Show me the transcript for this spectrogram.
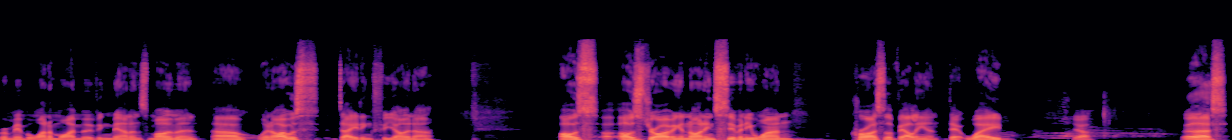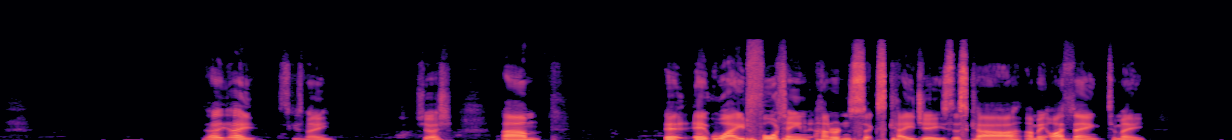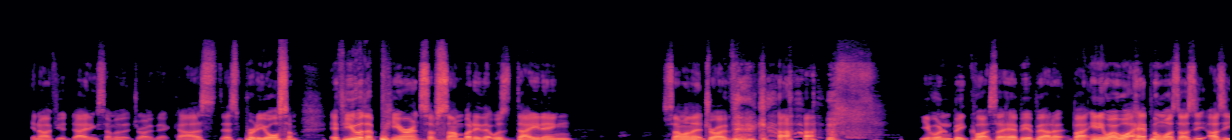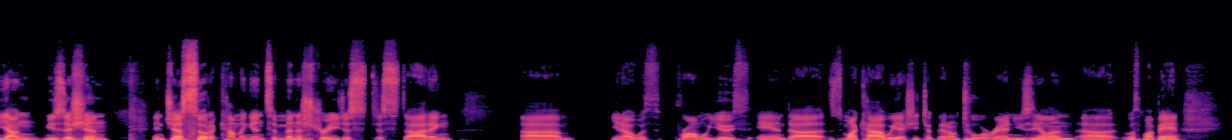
remember one of my moving mountains moment uh, when I was dating Fiona. I was I was driving a 1971 Chrysler Valiant that weighed, yeah, look at this. Hey, hey, excuse me, shush. Um, it, it weighed 1,406 kgs. This car. I mean, I think to me, you know, if you're dating someone that drove that car, that's, that's pretty awesome. If you were the parents of somebody that was dating someone that drove that car, you wouldn't be quite so happy about it. But anyway, what happened was I was a, I was a young musician and just sort of coming into ministry, just just starting, um, you know, with Primal Youth. And uh, this is my car. We actually took that on tour around New Zealand uh, with my band,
